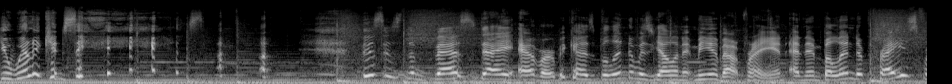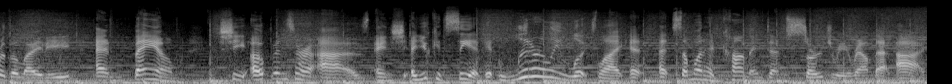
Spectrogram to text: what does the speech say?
You really can see? this is the best day ever because Belinda was yelling at me about praying, and then Belinda prays for the lady, and bam, she opens her eyes, and, she, and you could see it. It literally looked like it, it, someone had come and done surgery around that eye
